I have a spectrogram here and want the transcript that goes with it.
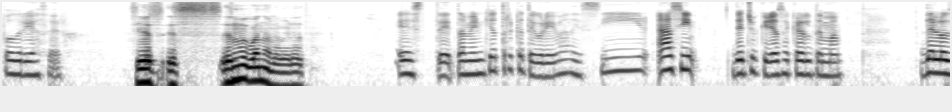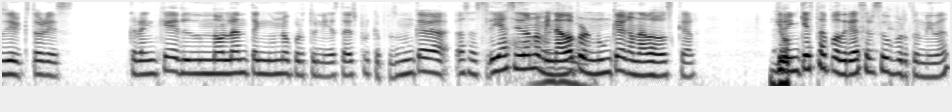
podría ser. Sí, es, es, es muy bueno la verdad. Este, también, ¿qué otra categoría iba a decir? Ah, sí, de hecho quería sacar el tema de los directores. ¿Creen que Nolan tenga una oportunidad esta vez? Porque pues nunca, o sea, sí ha sido nominado, no. pero nunca ha ganado Oscar. Yo, ¿Creen que esta podría ser su oportunidad?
